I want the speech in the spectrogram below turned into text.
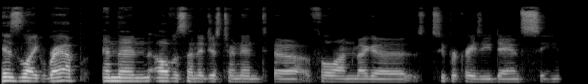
his like rap and then all of a sudden it just turned into a full-on mega super crazy dance scene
